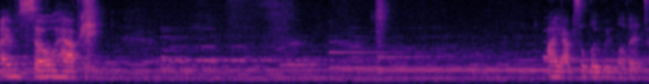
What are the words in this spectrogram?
I am so happy. I absolutely love it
